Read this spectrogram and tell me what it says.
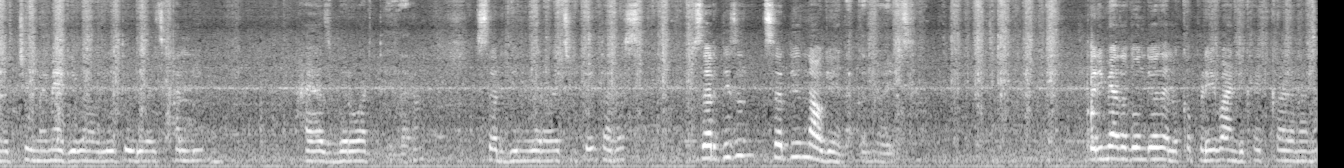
मग चिवणा मॅगी बनवली तेवढी वेळेस खाल्ली. हाय आज बरं वाटते जरा. सर्दीने जरा वेळेस होते तरच सर्दीचं सर्दीचं नाव घ्यायला कमी वेळेस तरी मी आता दोन दिवस झालं कपडे भांडी काही कळणार ना.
